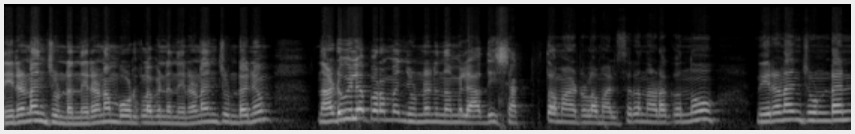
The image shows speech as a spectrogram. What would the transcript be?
നിരണം ചുണ്ടൻ നിരണം ബോട്ട് ക്ലബിന്റെ നിരണം ചുണ്ടനും നടുവിലപ്പറമ്പൻ ചുണ്ടനും തമ്മിൽ അതിശക്തമായിട്ടുള്ള മത്സരം നടക്കുന്നു. നിരണം ചുണ്ടൻ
